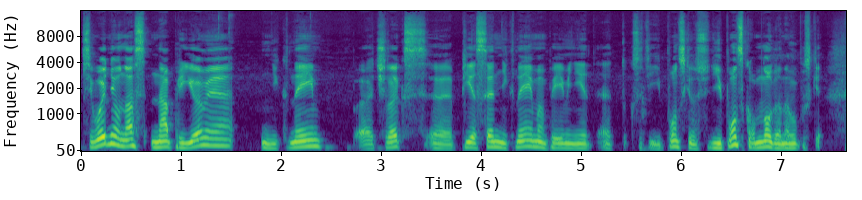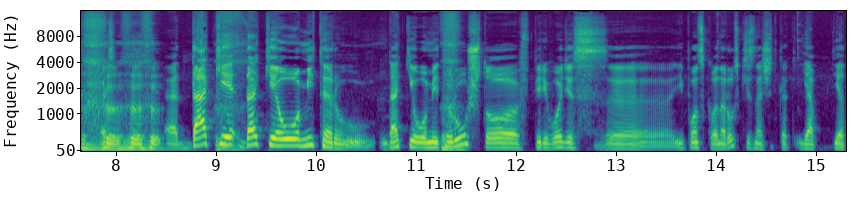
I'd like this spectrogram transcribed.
Сегодня у нас на приеме никнейм э, человек с э, PSN никнеймом по имени, кстати, японский, но сегодня японского много на выпуске. Даке, Дакео Митеру. Дакео Митеру, что в переводе с японского на русский значит как я, я,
